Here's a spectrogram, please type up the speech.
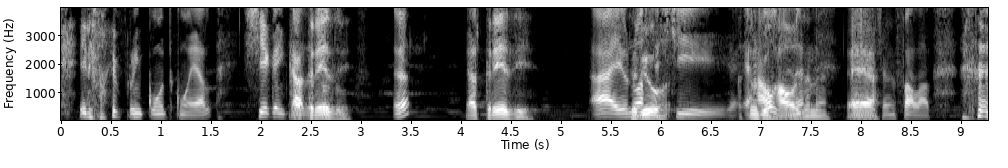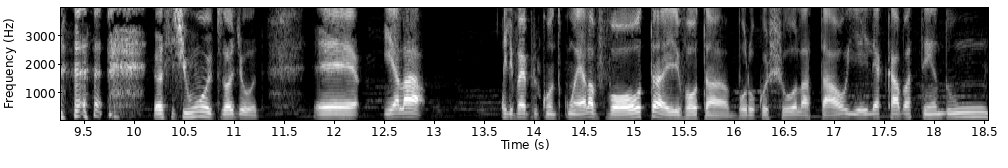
Ele vai pro encontro com ela, chega em É a casa 13. todo... Hã? É a 13. Ah, eu Você não viu? assisti. É House, House, né? né? É, É. já me falaram. eu assisti um episódio ou outro. É, e ela. Ele vai pro encontro com ela, volta, ele volta borocochô lá tal, e ele acaba tendo um,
